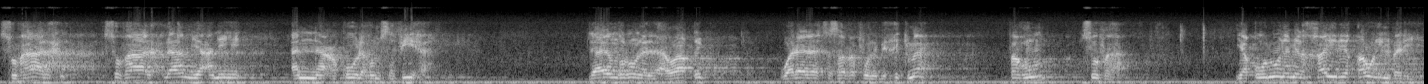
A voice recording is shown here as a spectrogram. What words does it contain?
سفهاء سفهاء الأحلام يعني أن عقولهم سفيهة. لا ينظرون للعواقب ولا يتصرفون بحكمة فهم سفهاء. يقولون من خير قول البرية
